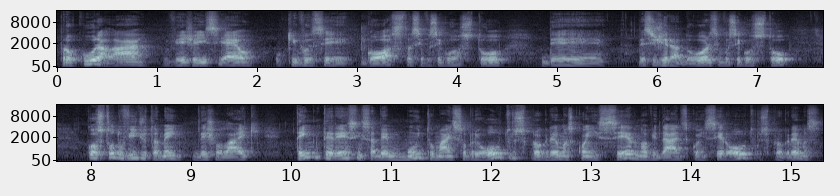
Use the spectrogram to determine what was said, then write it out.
procura lá, veja aí se é o que você gosta, se você gostou de, desse gerador, se você gostou. Gostou do vídeo também? Deixa o like. Tem interesse em saber muito mais sobre outros programas, conhecer novidades, conhecer outros programas?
